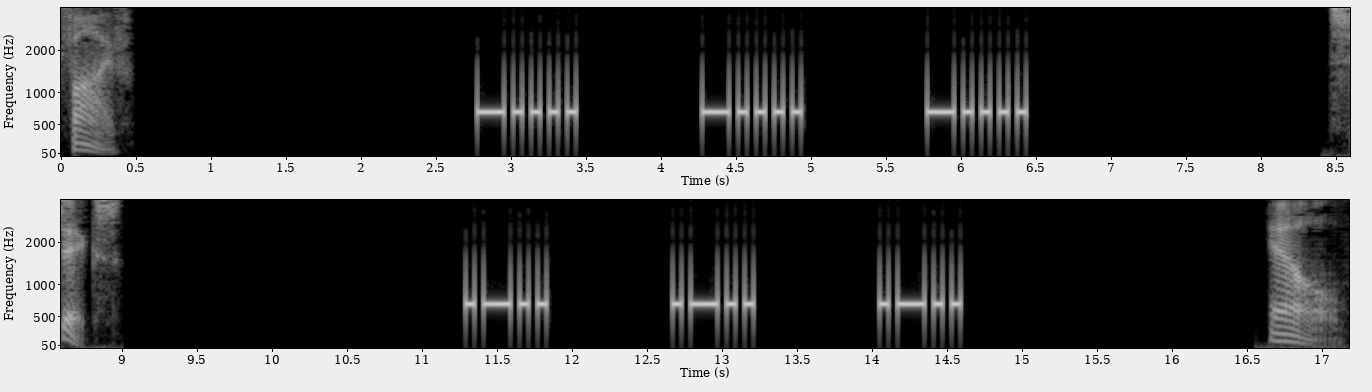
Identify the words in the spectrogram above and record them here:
Five. Six. L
